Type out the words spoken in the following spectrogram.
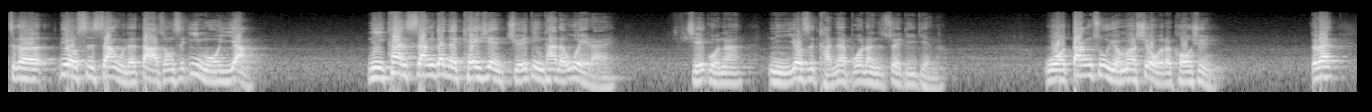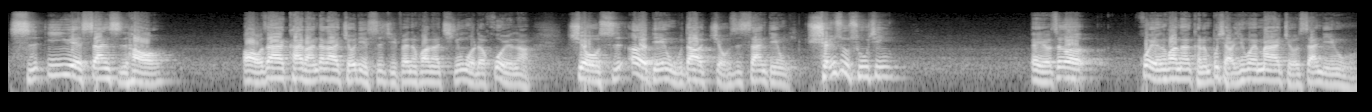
这个六四三五的大中是一模一样？你看三根的 K 线决定它的未来，结果呢，你又是砍在波段的最低点了。我当初有没有秀我的扣讯？对不对？十一月三十号哦，我在开盘大概九点十几分的话呢，请我的会员啊，九十二点五到九十三点五全数出清。哎，有这个会员的话呢，可能不小心会卖到九十三点五，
